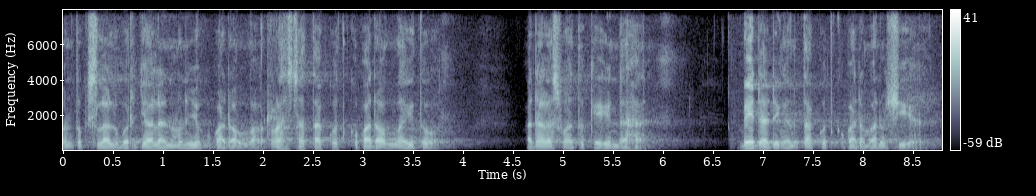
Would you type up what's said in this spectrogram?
untuk selalu berjalan menuju kepada Allah. Rasa takut kepada Allah itu adalah suatu keindahan. Beda dengan takut kepada manusia.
